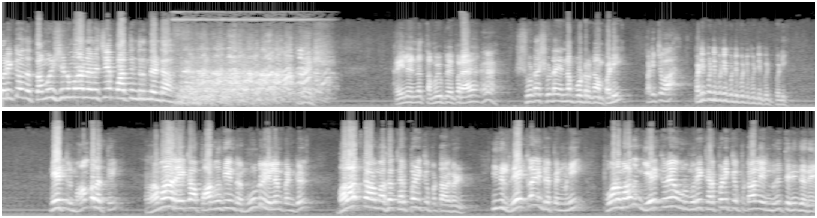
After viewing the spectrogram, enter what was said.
வரைக்கும் அந்த தமிழ் சினிமா நினைச்சே பார்த்துட்டு இருந்தேன்டா. கையில என்ன தமிழ் பேப்பரா சுட சுட என்ன போட்டிருக்கான்? படி. படிக்கவா? படி படி படி படி படி படி படி. படி நேற்று மாம்பலத்தில் ரமா ரேகா பார்வதி என்ற மூன்று இளம் பெண்கள் பலாத்காரமாக கற்பழிக்கப்பட்டார்கள். இதில் ரேகா என்ற பெண்மணி போன மாதம் ஏற்கனவே ஒரு முறை கற்பழிக்கப்பட்டாள் என்பது தெரிந்ததே.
